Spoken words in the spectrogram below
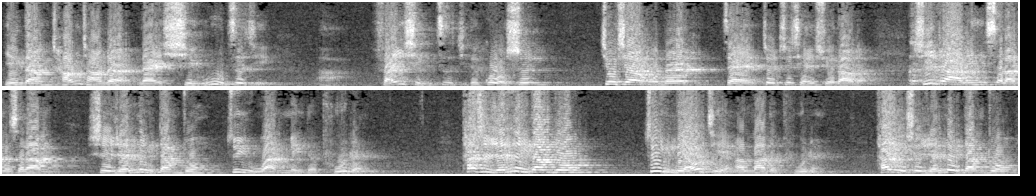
应当常常的来醒悟自己，啊，反省自己的过失。就像我们在这之前学到的，使者阿里·斯拉姆·斯拉姆是人类当中最完美的仆人，他是人类当中最了解安拉的仆人，他也是人类当中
